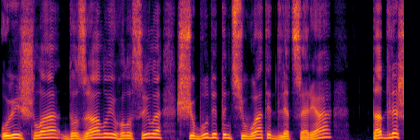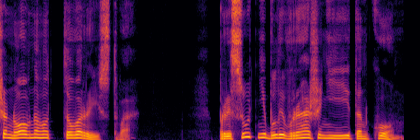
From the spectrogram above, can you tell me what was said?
увійшла до залу і голосила, що буде танцювати для царя та для шановного товариства. Присутні були вражені її танком,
